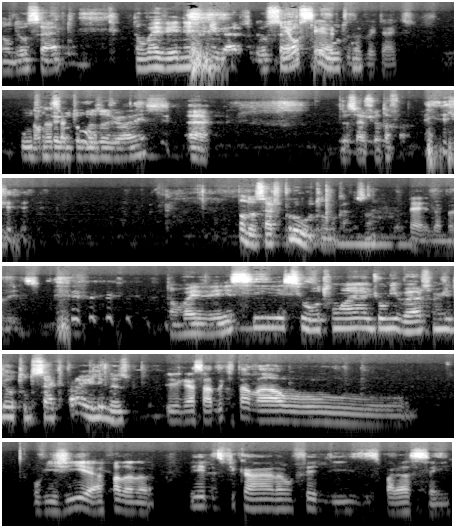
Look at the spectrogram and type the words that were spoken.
não deu certo. Então vai ver nesse universo, deu certo. Deu certo, Ultron. na verdade. O Ultron pegou todas as joias. É. Deu certo de outra forma. não, deu certo pro Ultron, no caso, né? É, exatamente. Então vai ver se esse Ultron é de um universo onde deu tudo certo para ele mesmo. E é engraçado que tá lá o, o Vigia falando. E eles ficaram felizes para sempre.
